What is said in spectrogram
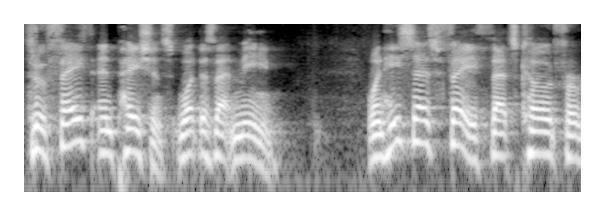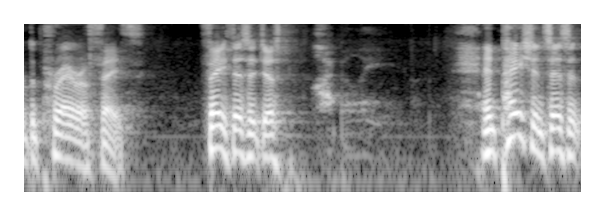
Through faith and patience. What does that mean? When he says faith, that's code for the prayer of faith. Faith isn't just, I believe. And patience isn't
